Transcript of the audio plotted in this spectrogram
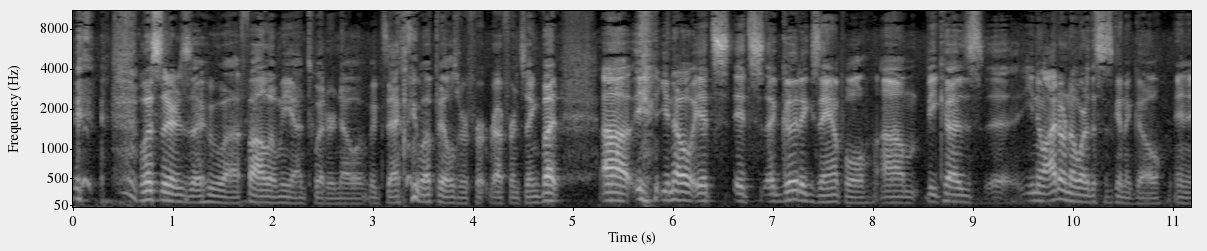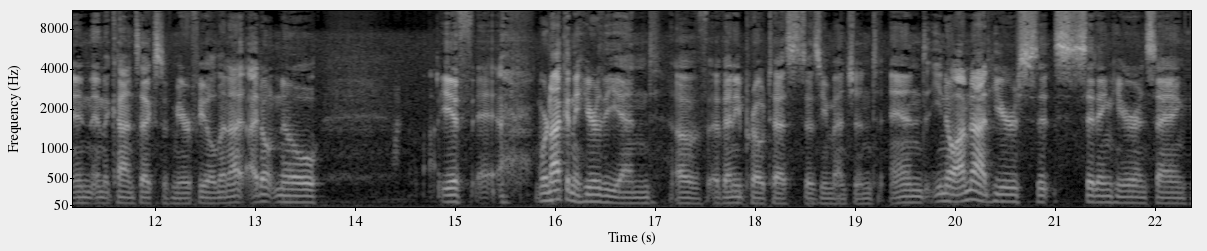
Listeners who uh, follow me on Twitter know exactly what Bill's refer- referencing. But uh, you know, it's it's a good example um, because uh, you know I don't know where this is going to go in, in, in the context of Muirfield, and I, I don't know if we're not going to hear the end of, of any protests, as you mentioned, and you know, I'm not here sit, sitting here and saying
